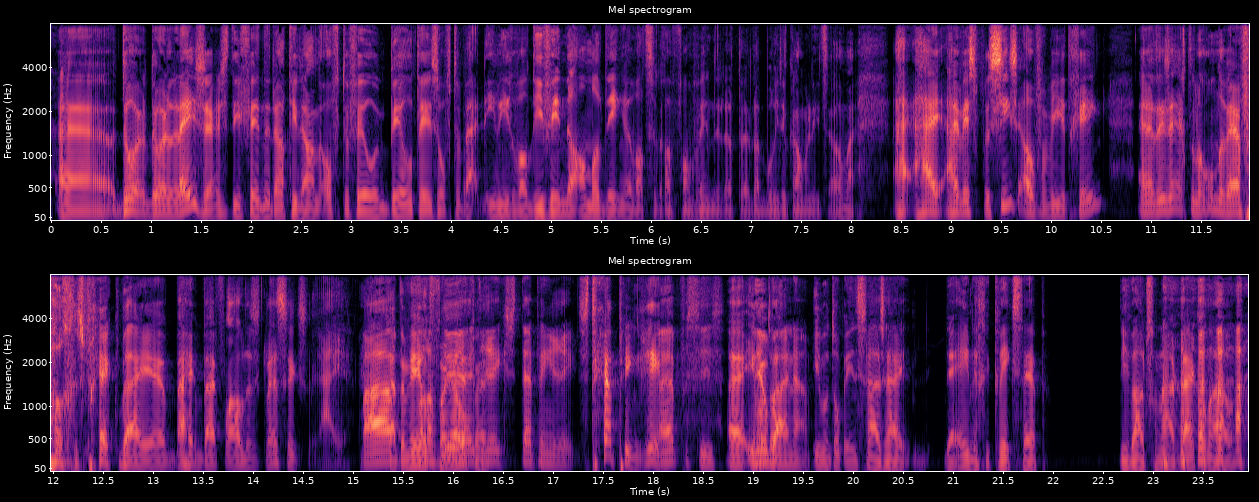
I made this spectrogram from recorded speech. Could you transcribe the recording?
Eh, door, door lezers die vinden dat hij dan of te veel in beeld is. Of te, in ieder geval, die vinden allemaal dingen. Wat ze ervan vinden, dat, eh, dat boeit ook allemaal niet zo. Maar hij, hij, hij wist precies over wie het ging. En het is echt een onderwerp van gesprek bij, eh, bij, bij Flanders Classics. Ja, je Maar gaat de wereld voor je open. Rick Stepping Rick. Stepping Rick. Ja, precies. Iemand, op, bijnaam. iemand op Insta zei, de enige quickstep die Wout van Aert bij kon houden.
